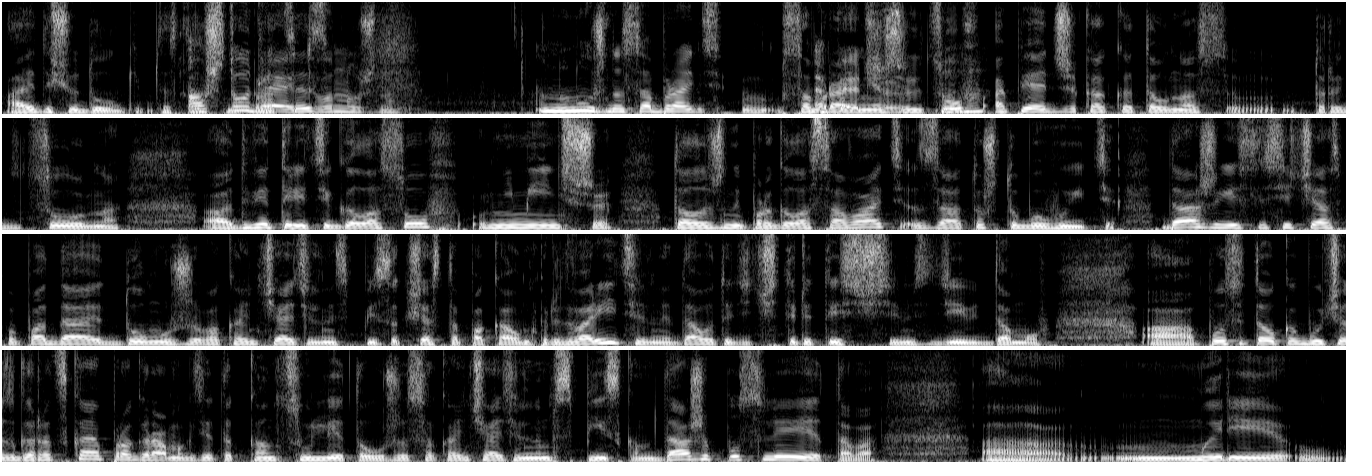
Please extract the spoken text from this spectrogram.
А это еще долгий достаточно А что для процесс. этого нужно? Ну, нужно собрать собрание Опять же, жильцов, мгм. опять же, как это у нас э, традиционно. А, Две трети голосов, не меньше, должны проголосовать за то, чтобы выйти. Даже если сейчас попадает дом уже в окончательный список, сейчас-то пока он предварительный, да, вот эти 4079 домов, а после того, как будет сейчас городская программа, где-то к концу лета уже с окончательным списком, даже после этого а, мэрии э,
